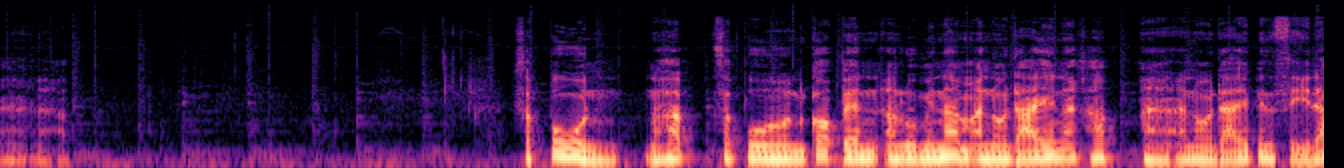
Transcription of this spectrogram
อ่านะครับสปูลนะครับสปูลก็เป็นอลูมิเนียมอะโนไดนะครับอ่าอะโนไดเป็นสีด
